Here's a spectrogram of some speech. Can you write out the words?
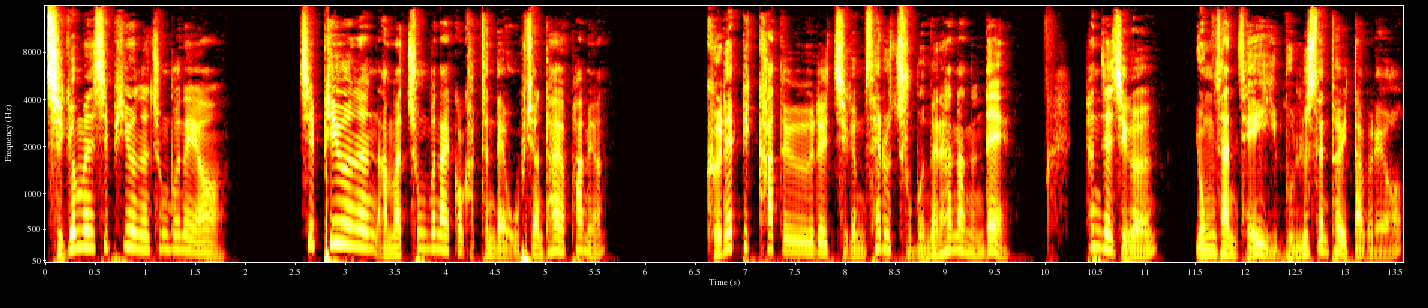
지금은 CPU는 충분해요. CPU는 아마 충분할 것 같은데 옵션 타협하면 그래픽 카드를 지금 새로 주문을 해놨는데 현재 지금 용산 제2 물류센터에 있다 그래요.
